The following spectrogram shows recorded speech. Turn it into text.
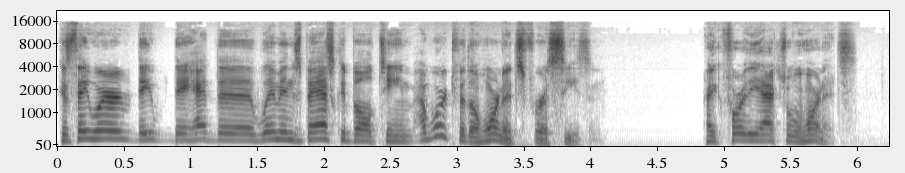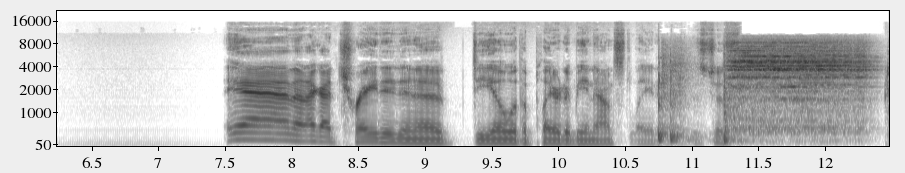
Because they were they they had the women's basketball team. I worked for the Hornets for a season, like for the actual Hornets. Yeah, and then I got traded in a deal with a player to be announced later. It was just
